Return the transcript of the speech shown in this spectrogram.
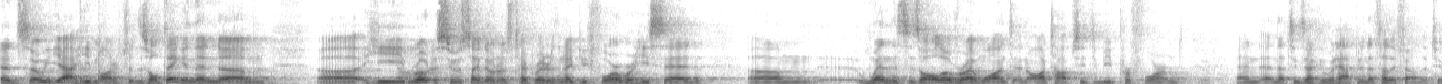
And so, yeah, he monitored this whole thing. And then um, uh, he wrote a suicide note on his typewriter the night before where he said, um, when this is all over, I want an autopsy to be performed. And, and that's exactly what happened. And that's how they found the tumor.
